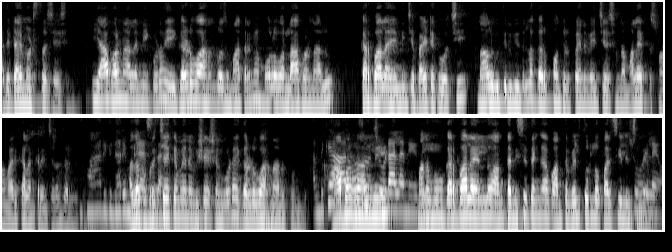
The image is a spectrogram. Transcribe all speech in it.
అది డైమండ్స్తో చేసింది. ఈ ఆభరణాలన్నీ కూడా ఈ గరుడు వాహనం రోజు మాత్రమే మూలవర్ల ఆభరణాలు గర్భాలయం నుంచి బయటకు వచ్చి నాలుగు తిరువీధుల్లో గరుపంతుడి పైన వేంచేసి ఉన్న మలయప్ప స్వామి వారికి అలంకరించడం జరుగుతుంది. అదొక. ప్రత్యేకమైన విశేషం కూడా ఈ గరుడు వాహనానికి ఉంది. ఆభరణాల్ని మనము గర్భాలయంలో అంత నిశ్చితంగా అంత వెలుతురులో పరిశీలించలేము.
